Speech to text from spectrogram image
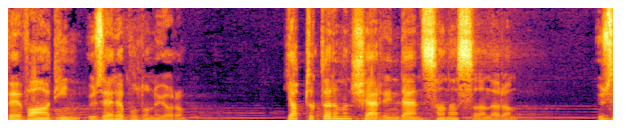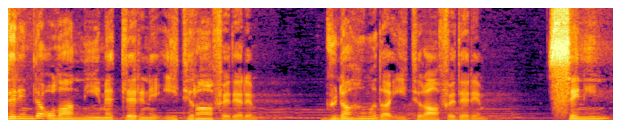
ve vaadin üzere bulunuyorum. Yaptıklarımın şerrinden sana sığınırım. Üzerimde olan nimetlerini itiraf ederim. Günahımı da itiraf ederim. Senin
